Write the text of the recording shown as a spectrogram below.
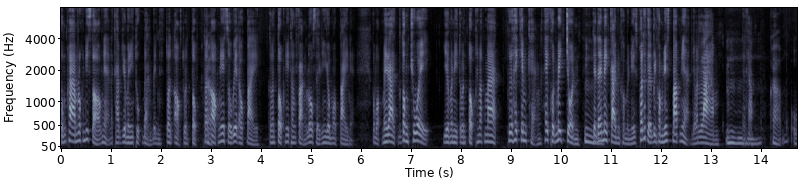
สงครามโลกครั้งที่สองเนี่ยนะครับเยอรมนีถูกแบ่งเป็นตะวันออกตะวันตกตะวันออกนี่โซเวียตเอาไปตะวันตกนี่ทางฝั่งโลกเสรีนิยมเอาไปเนี่ยก็บอกไม่ได้ต้องช่วย เยอรมนีตะวันตกให้มากๆ เพื่อให้เข้มแข็งให้คนไม่จนอืมจะได้ไม่กลายเป็นคอมมิวนิสต์เพราะถ้าเกิดเป็นคอมมิวนิสต์ปั๊บเนี่ยเดี๋ยวมันลามอืมนะครับครับโอ้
